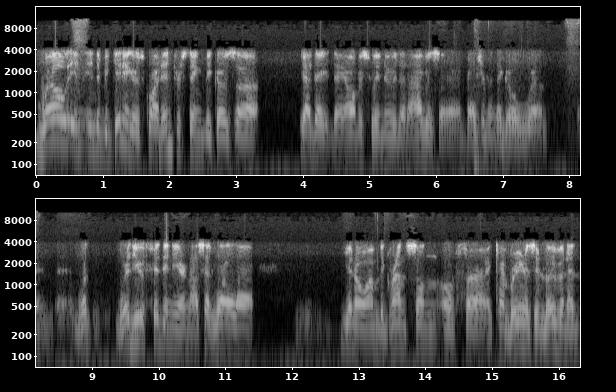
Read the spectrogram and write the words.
Well, in in the beginning, it was quite interesting because, uh, yeah, they they obviously knew that I was a Belgian, and they go, well, and, uh, what, where do you fit in here? And I said, well, uh, you know, I'm the grandson of uh, Gambrinus in Leuven, and,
